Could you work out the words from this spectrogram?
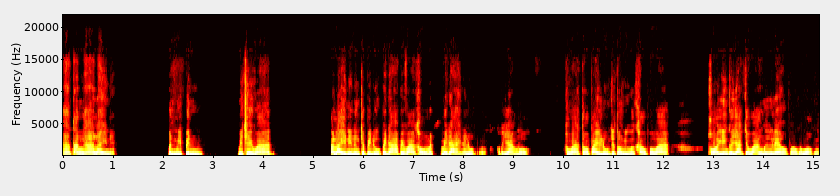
หาตังค์หาอะไรเนี่ย มันมีเป็นไม่ใช่ว่า อะไรนิดหนึ่งจะไปดุไปด่าไปว่าเขามันไม่ได้นะลูก ก็พยายามบอก เพราะว่าต่อไปลูกจะต้องอยู่กับเขาเพราะว่าพ่อเองก็อยากจะวางมือแล้ว พ่อก็บอกไง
